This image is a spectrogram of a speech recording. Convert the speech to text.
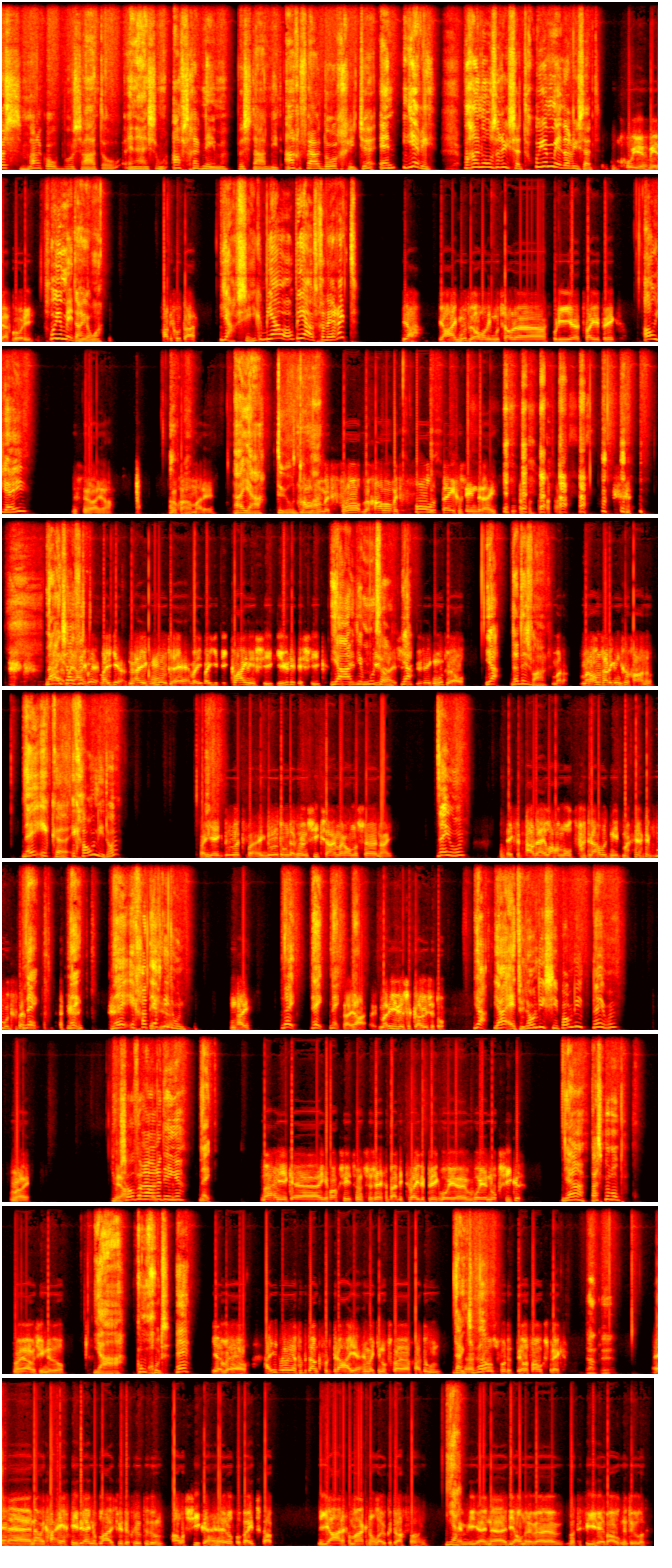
was Marco Borsato en hij zong afscheid nemen. Bestaat niet. Aangevraagd door Grietje en Jerry. We gaan naar onze Reset. Goedemiddag, Reset. Goedemiddag, Corrie. Goedemiddag, jongen. Gaat het goed daar? Ja, zeker. Bij jou ook. Bij jou is gewerkt. Ja, ja, ik moet wel, want ik moet zo eh, voor die eh, tweede prik. Oh jee. Dus nou ja, we gaan maar, hè. Ah ja, tuurlijk. Doe Gaan we, met vol, we gaan wel met volle tegenzin erheen. Nou, ik zou ja, even... ik, weet je, nou, ik moet, hè. Weet, weet je, die kleine is ziek, Judith is ziek. Ja, je moet wel, is ziek, ja. Dus ik moet wel. Ja, dat is waar. Maar, maar anders had ik niet gegaan, hoor. Nee, ik, eh, ik ga ook niet hoor. Weet je, ik doe, het, ik doe het omdat hun ziek zijn, maar anders, eh, nee. Nee hoor. Ik vertrouw de hele handel, vertrouw ik niet, maar ik moet wel. Nee, nee. Nee, ik ga het echt Ja. niet doen. Nee. Nee, nee, nee. Nou ja, maar ieder zijn keuze, toch? Ja, ja, Edwin ook niet, Siep ook niet. Nee hoor. Nee. Je Ja. zoveel rare dingen. Nee. Nee, ik, eh, ik heb ook zoiets van, ze zeggen bij die tweede prik word je, word je nog zieker. Ja, pas maar op. Nou ja, we zien het wel. Ja, kom goed, hè? Jawel. Hey, ik wil je even bedanken voor het draaien en wat je nog eh, gaat doen. Dankjewel. Frans voor het telefoongesprek. Dank u. En eh, nou, ik ga echt iedereen op luisteren de groeten doen. Alle zieken, heel veel wetenschap. De jarigen maken een leuke dag van. Ja. En, wie, en eh, die anderen wat te vieren hebben ook natuurlijk.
